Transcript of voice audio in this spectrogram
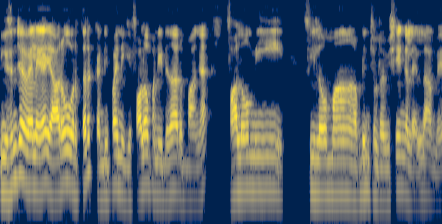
நீங்கள் செஞ்ச வேலையை யாரோ ஒருத்தர் கண்டிப்பாக இன்னைக்கு ஃபாலோ பண்ணிட்டு தான் இருப்பாங்க. ஃபாலோ மீ சீலோமா அப்படின்னு சொல்ற விஷயங்கள் எல்லாமே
